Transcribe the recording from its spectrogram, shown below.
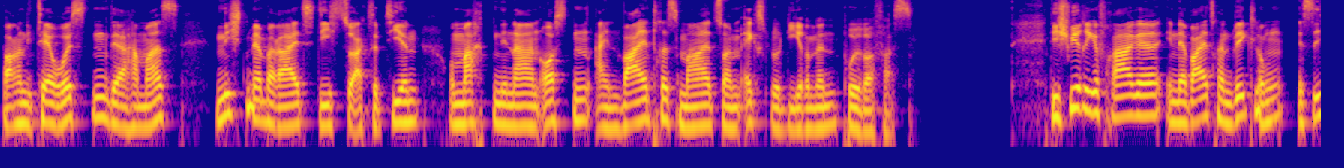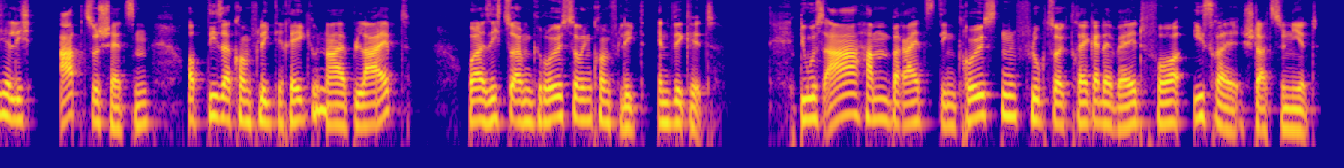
waren die Terroristen der Hamas nicht mehr bereit, dies zu akzeptieren und machten den Nahen Osten ein weiteres Mal zu einem explodierenden Pulverfass. Die schwierige Frage in der weiteren Entwicklung ist sicherlich abzuschätzen, ob dieser Konflikt regional bleibt oder sich zu einem größeren Konflikt entwickelt. Die USA haben bereits den größten Flugzeugträger der Welt vor Israel stationiert,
